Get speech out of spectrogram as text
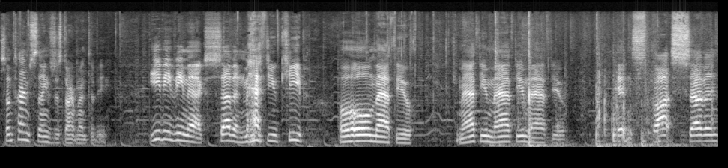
Sometimes things just aren't meant to be. Eevee VMAX 7, Matthew Keep. Oh, Matthew. Matthew, Matthew, Matthew. Hitting spot 7.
